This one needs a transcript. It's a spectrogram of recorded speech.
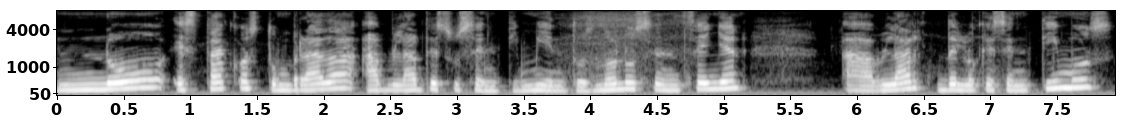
no está acostumbrada a hablar de sus sentimientos, no nos enseñan a hablar de lo que sentimos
